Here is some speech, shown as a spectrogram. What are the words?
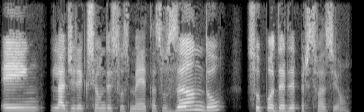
en la dirección de sus metas usando su poder de persuasión?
